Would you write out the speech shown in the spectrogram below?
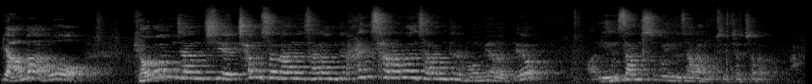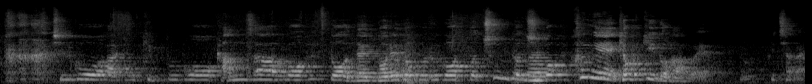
이게 아마도 결혼잔치에 참석하는 사람들, 한 사람 한 사람들을 보면 어때요? 아, 인상 쓰고 있는 사람 없어요. 저처럼. 다 즐거워가지고 기쁘고 감사하고 또 내 노래도 부르고 또 춤도 추고 흥에 겹기도 하고요. 그렇잖아요.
